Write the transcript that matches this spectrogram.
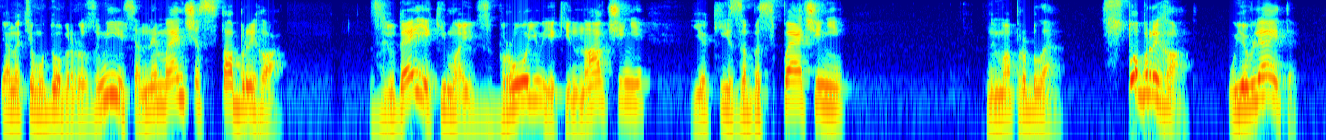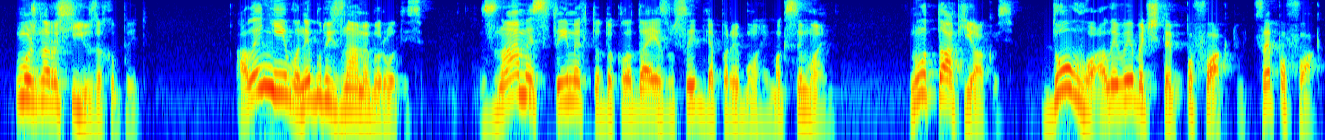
я на цьому добре розуміюся, не менше 100 бригад з людей, які мають зброю, які навчені, які забезпечені. Нема проблем. 100 бригад. Уявляєте? Можна Росію захопити. Але ні, вони будуть з нами боротися. З нами, з тими, хто докладає зусиль для перемоги максимально. Ну, так якось. Довго, але вибачте, по факту. Це по факту.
